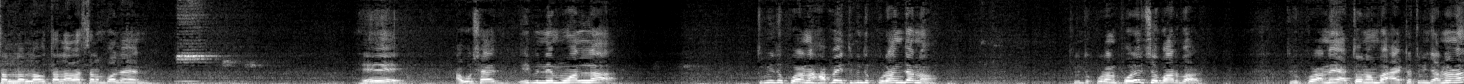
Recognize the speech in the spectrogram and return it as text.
সাল্লাহ আল্লাহ সাল্লাম বলেন, হে আবু সাহেব ইবনে মোয়াল্লা তুমি তো কোরআন হাফে তুমি তো কোরআন জানো? তুমি তো কোরআন পড়েছো বারবার। তুমি কোরআনে এত নম্বর আয়টা তুমি জানো না?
